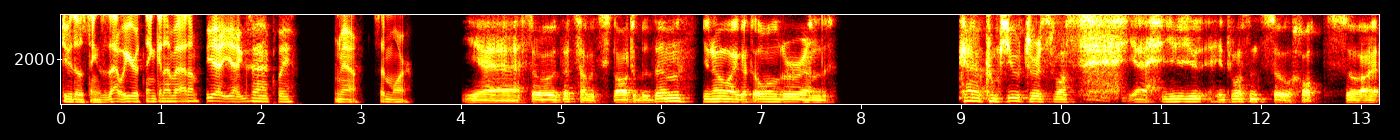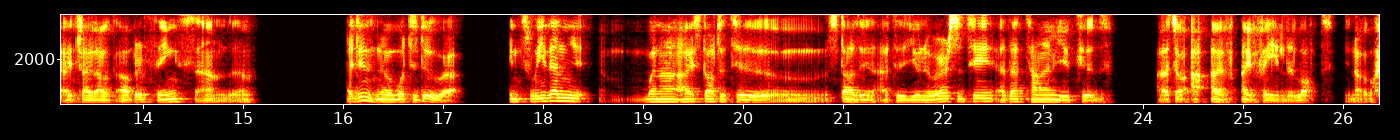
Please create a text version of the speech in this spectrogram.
do those things. Is that what you're thinking of, Adam? Yeah, yeah, exactly. Yeah, similar. Yeah, so that's how it started. But then, you know, I got older and kind of computers was yeah you, you, it wasn't so hot so I, I, tried out other things and uh, i didn't know what to do. Uh, in sweden when I, started to study at the university at that time you could uh, so I, I, I, failed a lot you know.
